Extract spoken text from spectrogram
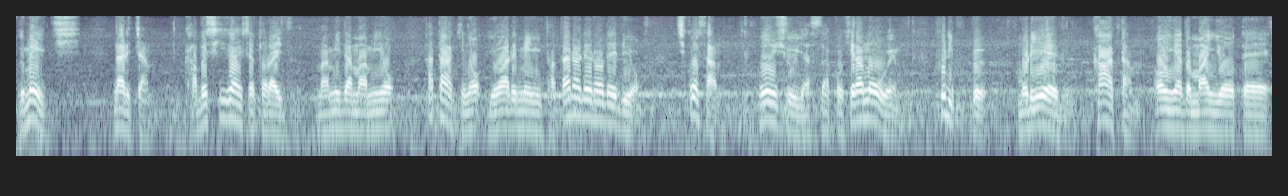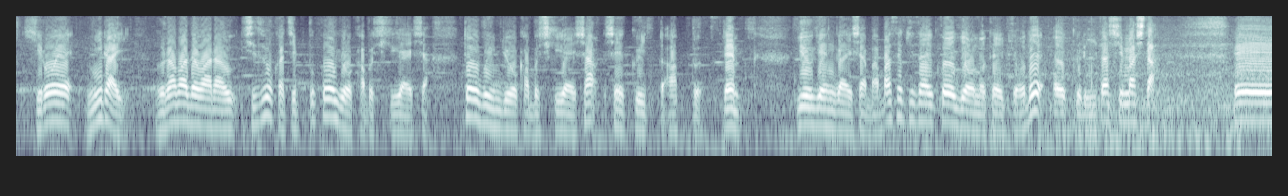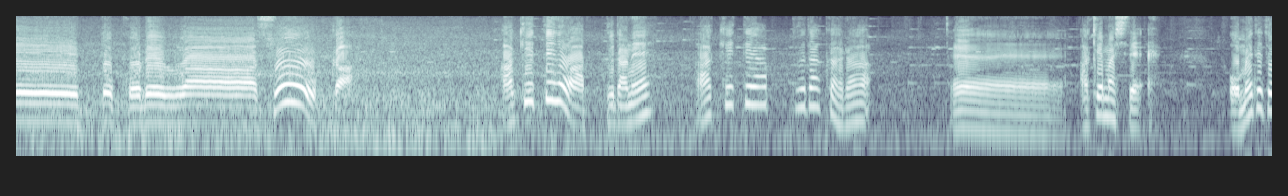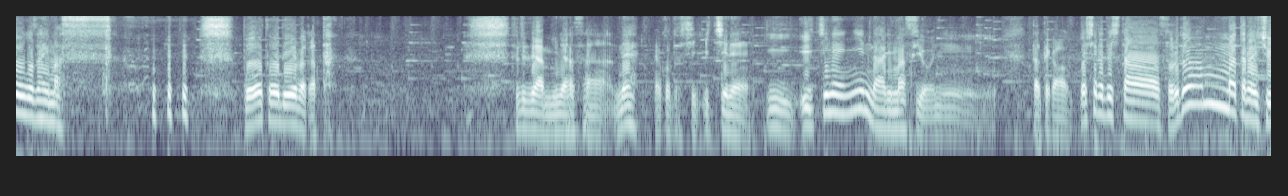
梅市、なりちゃん、株式会社トライズ、まみだまみお、畑明の弱れ目にたたられろレディオ、チコさん、雲州安田小平農園、フリップ、モリエール、カータン、温宿万葉亭、広江、未来、浦和で笑う静岡チップ工業株式会社東武飲料株式会社シェイクイットアップレン有限会社馬場石材工業の提供でお送りいたしましたえー、っとこれはそうか開けてのアップだね明けてアップだから、えー、明けまして、おめでとうございます。冒頭で言えばよかった。それでは皆さんね、今年1年、いい1年になりますように。立川こしらでした。それではまた来週。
